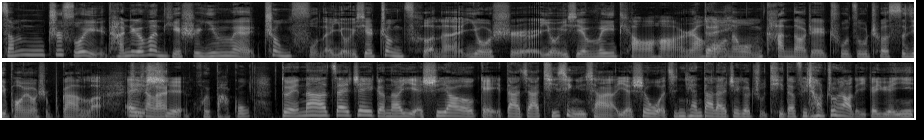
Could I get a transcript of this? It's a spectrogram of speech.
咱们之所以谈这个问题，是因为政府呢有一些政策呢，又是有一些微调哈。然后呢，我们看到这出租车司机朋友是不干了，接下来会罢工。对，那在这个呢，也是要给大家提醒一下，也是我今天带来这个主题的非常重要的一个原因。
